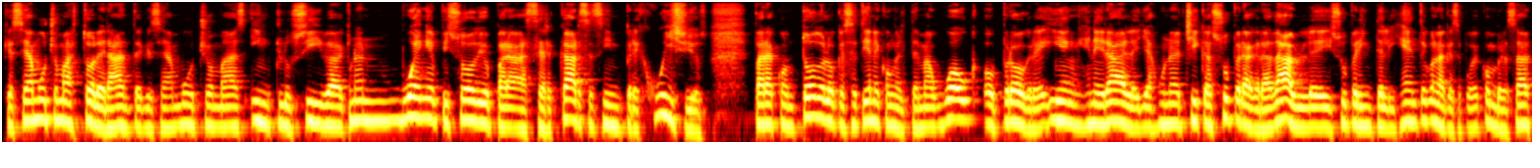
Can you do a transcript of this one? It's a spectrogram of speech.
que sea mucho más tolerante, que sea mucho más inclusiva, un buen episodio para acercarse sin prejuicios para con todo lo que se tiene con el tema woke o progre y en general ella es una chica súper agradable y súper inteligente con la que se puede conversar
